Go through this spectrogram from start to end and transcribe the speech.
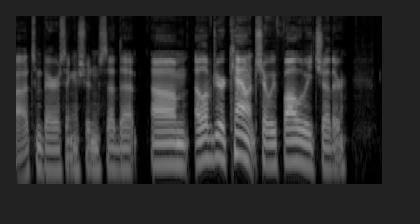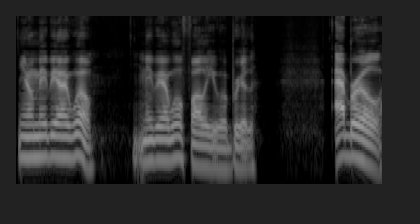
wow, it's embarrassing. I shouldn't have said that. Um, I loved your account. Shall we follow each other? You know, maybe I will. Maybe I will follow you, Abril. Abril.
